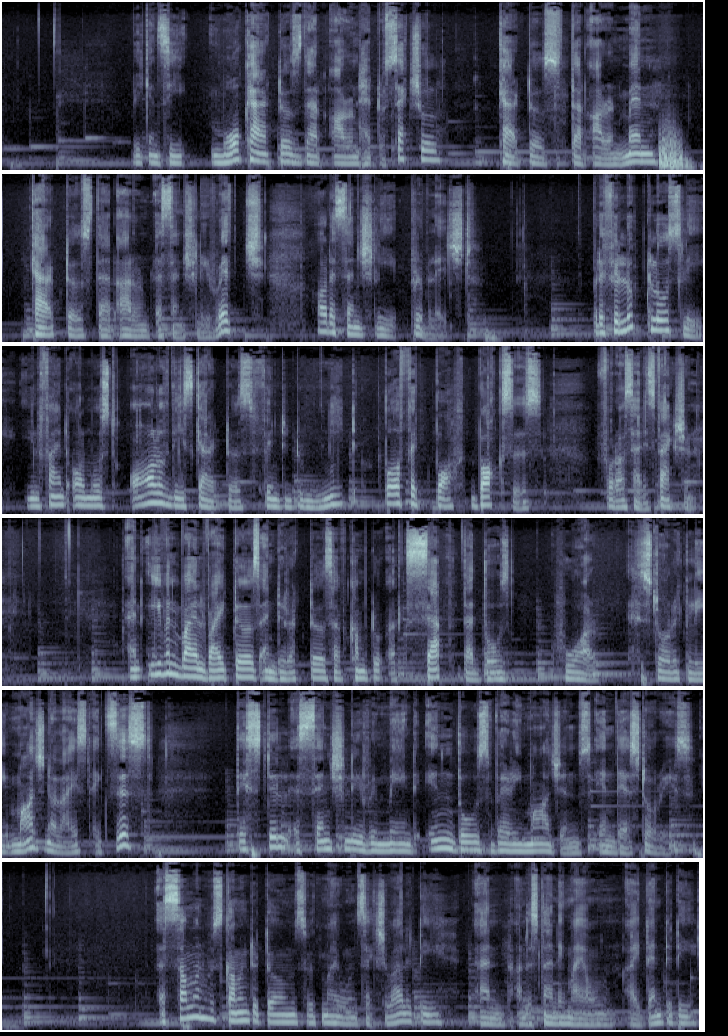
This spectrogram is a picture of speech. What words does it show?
We can see more characters that aren't heterosexual, characters that aren't men, characters that aren't essentially rich or essentially privileged. But if you look closely, you'll find almost all of these characters fit into neat, perfect bo- boxes for our satisfaction. And even while writers and directors have come to accept that those who are historically marginalized exist, they still essentially remained in those very margins in their stories. As someone who's coming to terms with my own sexuality and understanding my own identity,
